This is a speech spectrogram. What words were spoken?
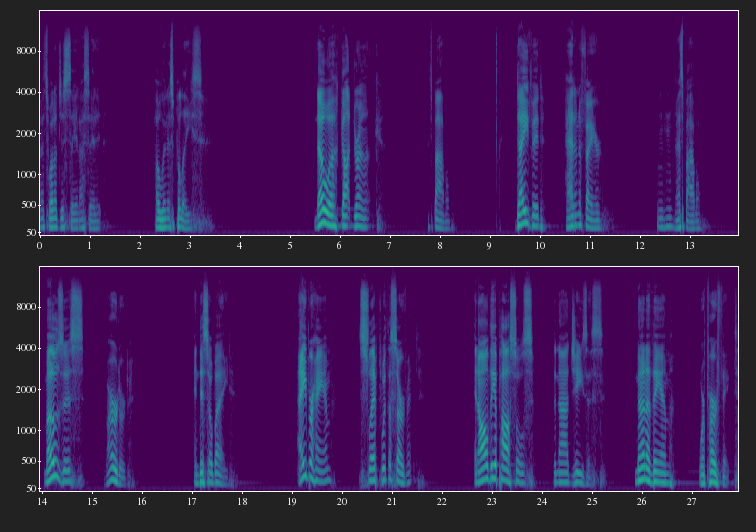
that's what I just said. I said it. Holiness police. Noah got drunk. It's Bible. David had an affair. Mm-hmm, that's Bible. Moses murdered and disobeyed. Abraham slept with a servant, and all the apostles denied Jesus. None of them were perfect,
